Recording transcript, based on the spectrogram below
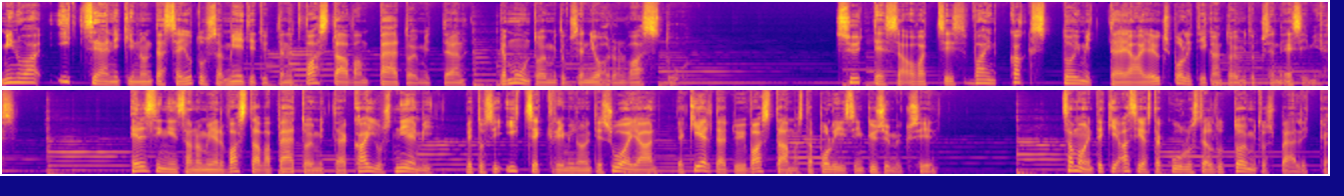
Minua itseänikin on tässä jutussa mietityttänyt vastaavan päätoimittajan ja muun toimituksen johdon vastuu. Syytteessä ovat siis vain kaksi toimittajaa ja yksi politiikan toimituksen esimies. Helsingin Sanomien vastaava päätoimittaja Kaius Niemi vetosi itsekriminointisuojaan ja kieltäytyi vastaamasta poliisin kysymyksiin. Samoin teki asiasta kuulusteltu toimituspäällikkö.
